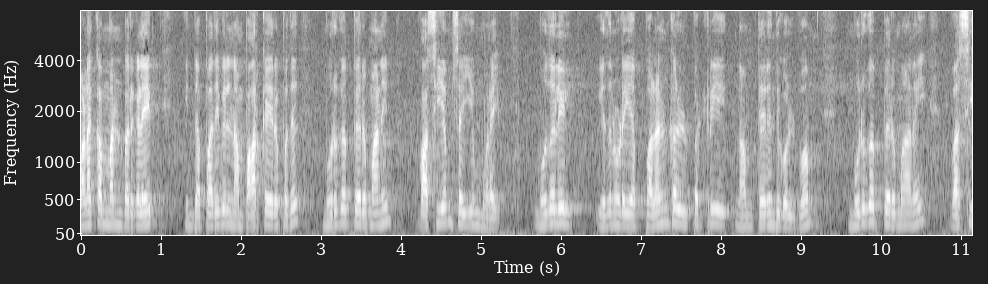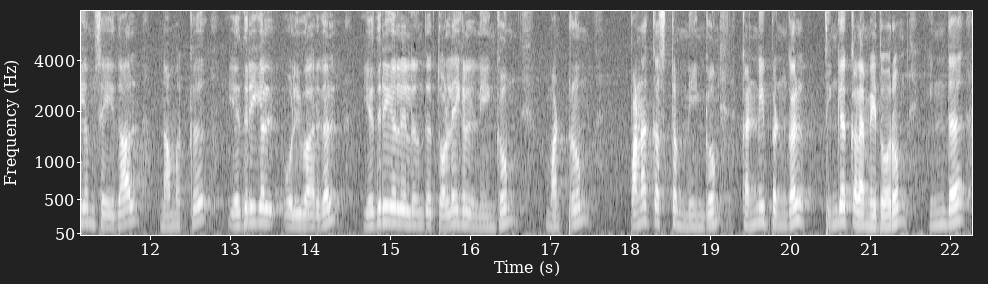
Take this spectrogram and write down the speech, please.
வணக்கம் நண்பர்களே. இந்த பதிவில் நாம் பார்க்க இருப்பது முருகப்பெருமானின் வசியம் செய்யும் முறை. முதலில் இதனுடைய பலன்கள் பற்றி நாம் தெரிந்து கொள்வோம். முருகப்பெருமானை வசியம் செய்தால் நமக்கு எதிரிகள் ஒளிவார்கள் எதிரிகளிலிருந்து தொல்லைகள் நீங்கும் மற்றும் பணக்கஷ்டம் நீங்கும். கன்னி பெண்கள் திங்கட்கிழமை தோறும் இந்த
